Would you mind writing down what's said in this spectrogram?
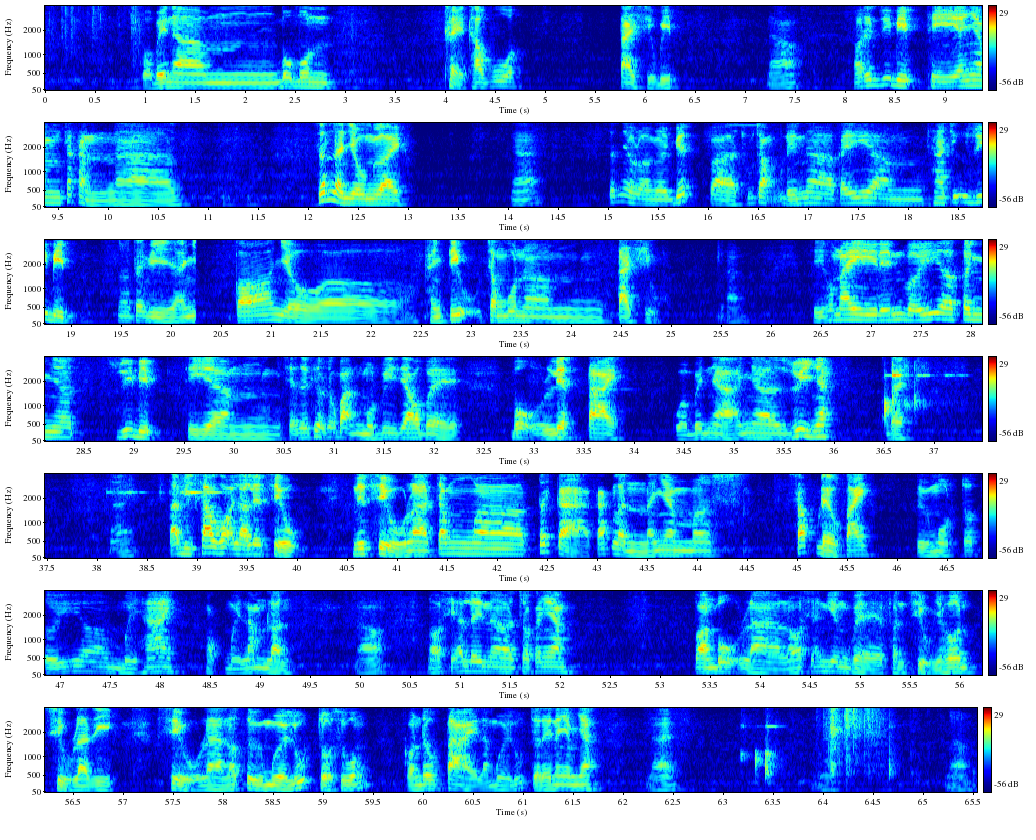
của bên um, bộ môn thể thao vua tài xỉu bịp. Đó nói đến duy bịp thì anh em chắc hẳn là rất là nhiều người. Đó. rất nhiều là người biết và chú trọng đến à, cái um, hai chữ duy bịp. Tại vì anh có nhiều uh, thành tựu trong môn um, tài xỉu. Đó. thì hôm nay đến với ờ, kênh ờ, duy bịp thì um, sẽ giới thiệu cho các bạn một video về bộ liệt tài của bên nhà anh uh, duy nhé đây. Đấy. tại vì sao gọi là liệt xỉu liệt xỉu là trong uh, tất cả các lần anh em uh, sóc đều tay từ 1 cho tới à, uh, 12 hoặc 15 lần. Đó. Nó sẽ lên uh, cho các anh em. Toàn bộ là nó sẽ nghiêng về phần xỉu nhiều hơn. Xỉu là gì? Xỉu là nó từ 10 lút trở xuống còn đâu tài là 10 lút trở lên anh em nhé đấy. Đó.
